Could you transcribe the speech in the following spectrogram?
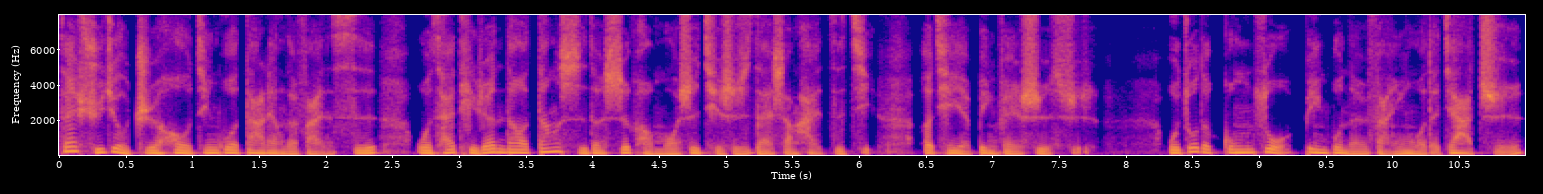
在许久之后，经过大量的反思，我才体认到当时的思考模式其实是在伤害自己，而且也并非事实。我做的工作并不能反映我的价值，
